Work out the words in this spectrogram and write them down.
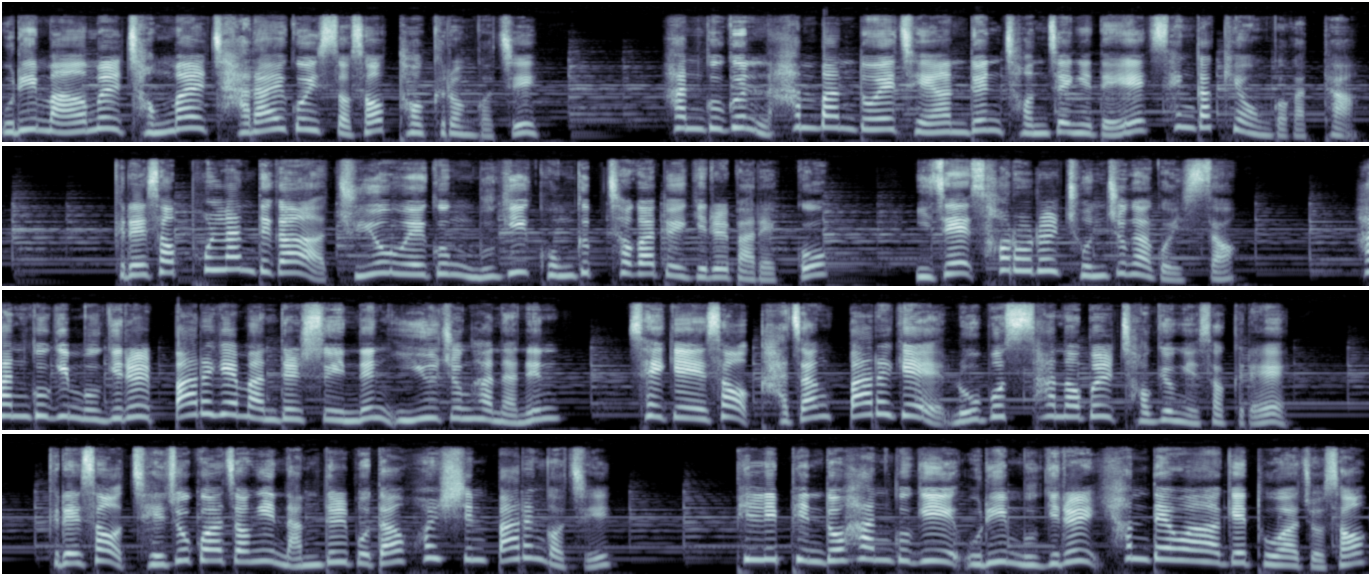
우리 마음을 정말 잘 알고 있어서 더 그런 거지. 한국은 한반도에 제한된 전쟁에 대해 생각해 온 것 같아. 그래서 폴란드가 주요 외국 무기 공급처가 되기를 바랬고, 이제 서로를 존중하고 있어. 한국이 무기를 빠르게 만들 수 있는 이유 중 하나는 세계에서 가장 빠르게 로봇 산업을 적용해서 그래. 그래서 제조 과정이 남들보다 훨씬 빠른 거지. 필리핀도 한국이 우리 무기를 현대화하게 도와줘서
